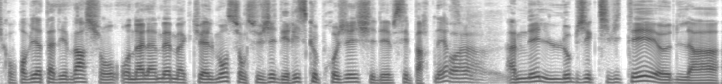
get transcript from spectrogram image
Je comprends bien ta démarche. On, on a la même actuellement sur le sujet des risques projets chez DFC Partners. Voilà. Amener l'objectivité euh, de la-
